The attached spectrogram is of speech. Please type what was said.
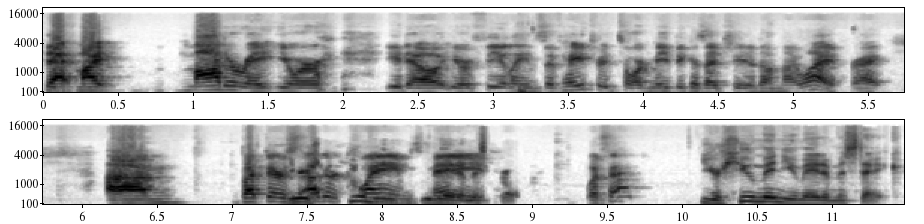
that might moderate your you know your feelings of hatred toward me because I cheated on my wife, right? Um, but there's You're other claims made. made What's that? You're human. You made a mistake.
